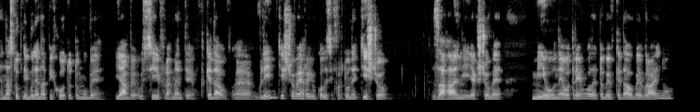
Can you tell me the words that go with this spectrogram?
наступний буде на піхоту, тому би я би усі фрагменти вкидав е, в лін, ті, що виграю в колесі фортуни, ті, що загальні, якщо ви Міу не отримували, то би вкидав би в райну,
